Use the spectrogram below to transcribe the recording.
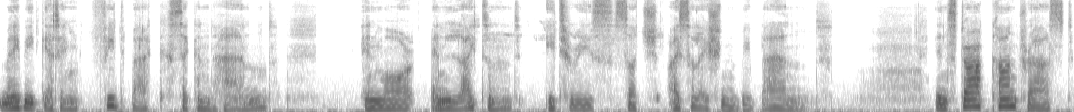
maybe getting feedback second hand. In more enlightened eateries, such isolation be banned. In stark contrast,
